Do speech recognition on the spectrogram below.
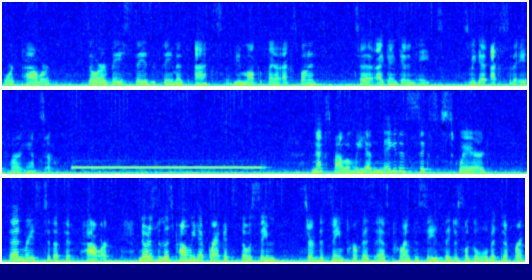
fourth power. So our base stays the same as x. We multiply our exponents to, again, get an 8. So we get x to the eighth for our answer. Next problem, we have negative 6 squared, then raised to the fifth power. Notice in this problem we have brackets. Those same serve the same purpose as parentheses. They just look a little bit different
